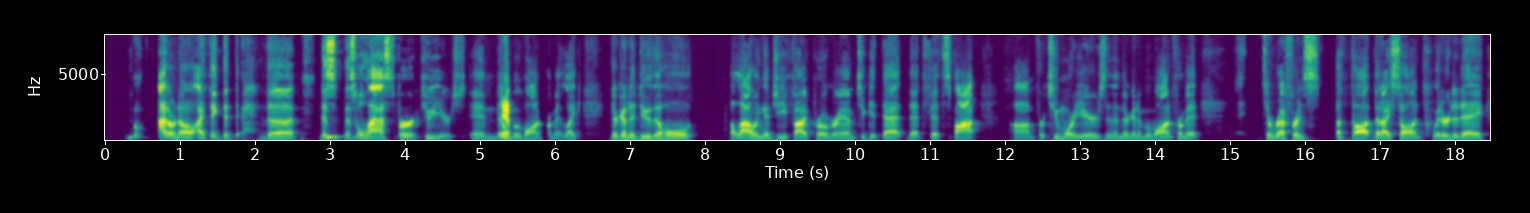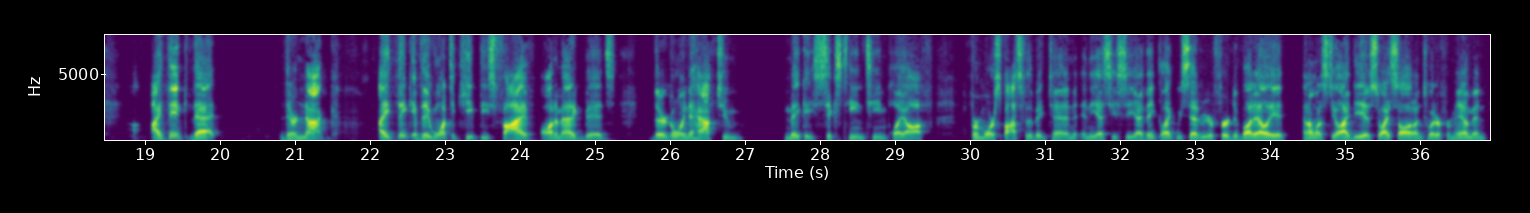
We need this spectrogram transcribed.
I don't know. I think that the this this will last for two years and they'll yep. move on from it. Like they're going to do the whole allowing a G5 program to get that that fifth spot um, for two more years, and then they're going to move on from it to reference a thought that I saw on Twitter today. I think that they're not, I think if they want to keep these five automatic bids, they're going to have to make a 16 team playoff for more spots for the Big Ten in the SEC. I think, like we said, we referred to Bud Elliott, and I want to steal ideas. So I saw it on Twitter from him. And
